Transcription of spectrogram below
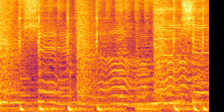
you shed your love.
